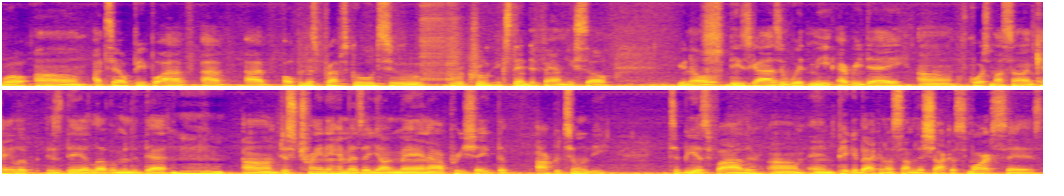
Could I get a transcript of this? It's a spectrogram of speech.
Well, um, I tell people I've, I've I've opened this prep school to recruit extended family. So, you know, these guys are with me every day. Um, of course, my son Caleb is there, love him to death. Mm-hmm. Um, just training him as a young man. I appreciate the opportunity to be his father. Um, and piggybacking on something that Shaka Smart says,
